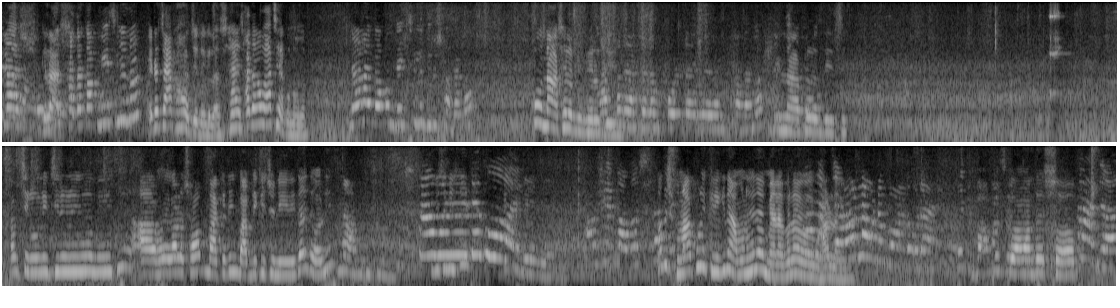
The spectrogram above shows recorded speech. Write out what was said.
গ্লাস গ্লাস সাদা কাপ নিয়েছিলে না এটা চা খাওয়ার জন্য গ্লাস হ্যাঁ সাদা কাপ আছে এখন আমার না না তখন দেখছিলে দুটো সাদা কাপ? ও না সেটা ফেরত দিই না ফেরত দিয়েছি। সব চিরুনি চিরুনিগুলো নিয়েছি আর হয়ে গেল সব মার্কেটিং বাবলি কিছু নিয়ে নি তাই তো বলি না আমি কিছু নিয়েছি? আমাদের সোনারপুরে কিনে কিনে এমন হয়ে যায় মেলা ফেলা ভালো লাগে না। তো আমাদের সব একটু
